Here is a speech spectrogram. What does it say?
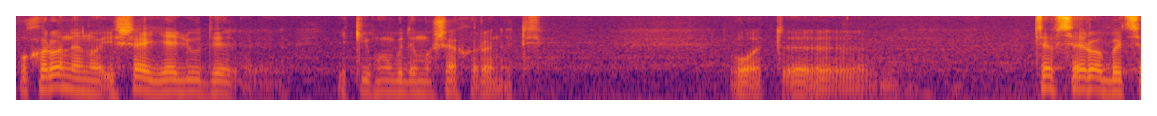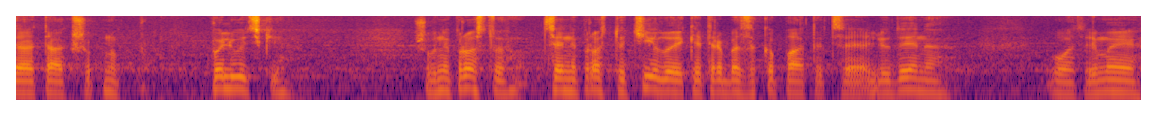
Похоронено і ще є люди, яких ми будемо ще хоронити. От, е, це все робиться так, щоб ну, по-людськи, щоб не просто, це не просто тіло, яке треба закопати, це людина. От, і ми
